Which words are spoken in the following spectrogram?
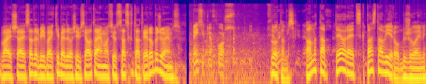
vai šai sadarbībai kiberdrošības jautājumos jūs saskatāt ierobežojumus? Protams, pamatā teorētiski pastāv ierobežojumi,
